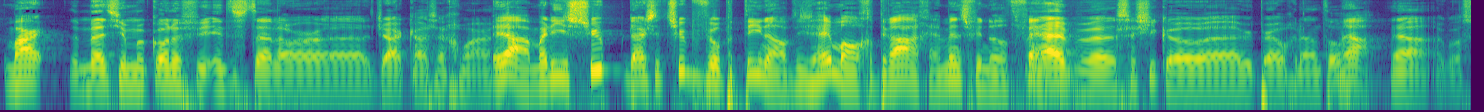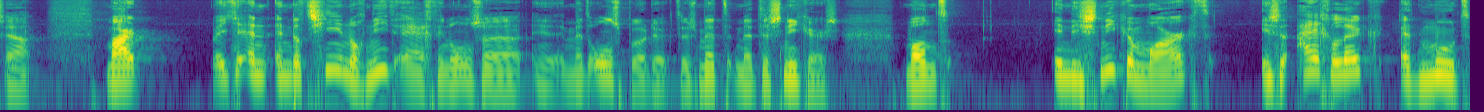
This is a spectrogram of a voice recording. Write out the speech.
Maar De Matthew McConaughey Interstellar eh Jaka, zeg maar. ja, maar die is super, daar zit superveel patina op. Die is helemaal gedragen en mensen vinden dat vet. Jij hebt uh, Sashiko eh repair gedaan, toch? ja. Ja, ook wel sick. Ja, maar weet je, en, en dat zie je nog niet echt in onze, in- met ons product, dus met, met de sneakers. Want in die sneakermarkt is het eigenlijk, het moet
